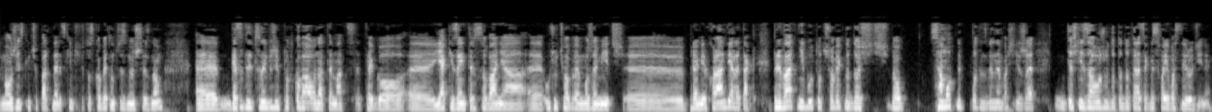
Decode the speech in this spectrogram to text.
małżeńskim czy partnerskim, czy to z kobietą, czy z mężczyzną. Gazety co najwyżej plotkowały na temat tego, jakie zainteresowania uczuciowe może mieć premier Holandii, ale tak, prywatnie był to człowiek no dość no, samotny pod tym względem właśnie, że też nie założył do, do teraz jakby swojej własnej rodziny.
